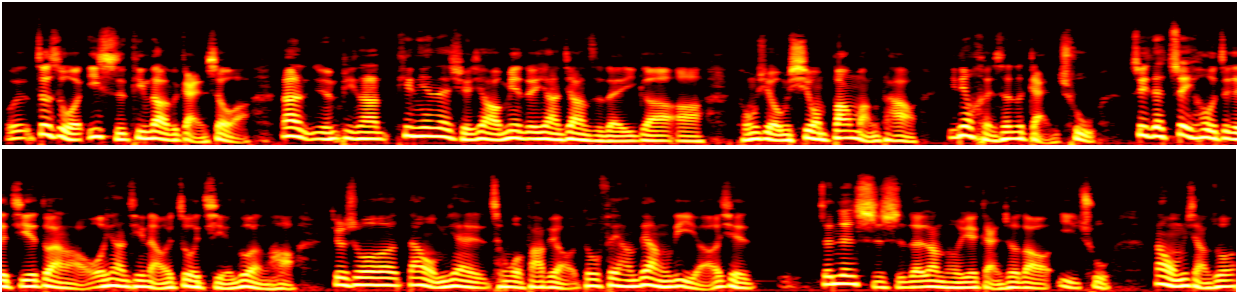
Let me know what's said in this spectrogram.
我这是我一时听到的感受啊。那你们平常天天在学校面对像这样子的一个啊同学，我们希望帮忙他哦，一定有很深的感触。所以在最后这个阶段啊，我想请两位做结论哈，就是说，当我们现在成果发表都非常亮丽啊，而且真真实实的让同学感受到益处，那我们想说。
